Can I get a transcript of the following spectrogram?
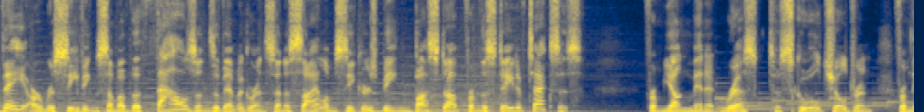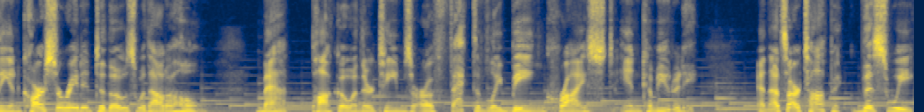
they are receiving some of the thousands of immigrants and asylum seekers being bussed up from the state of Texas. From young men at risk to school children, from the incarcerated to those without a home, Matt, Paco, and their teams are effectively being Christ in community. And that's our topic this week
